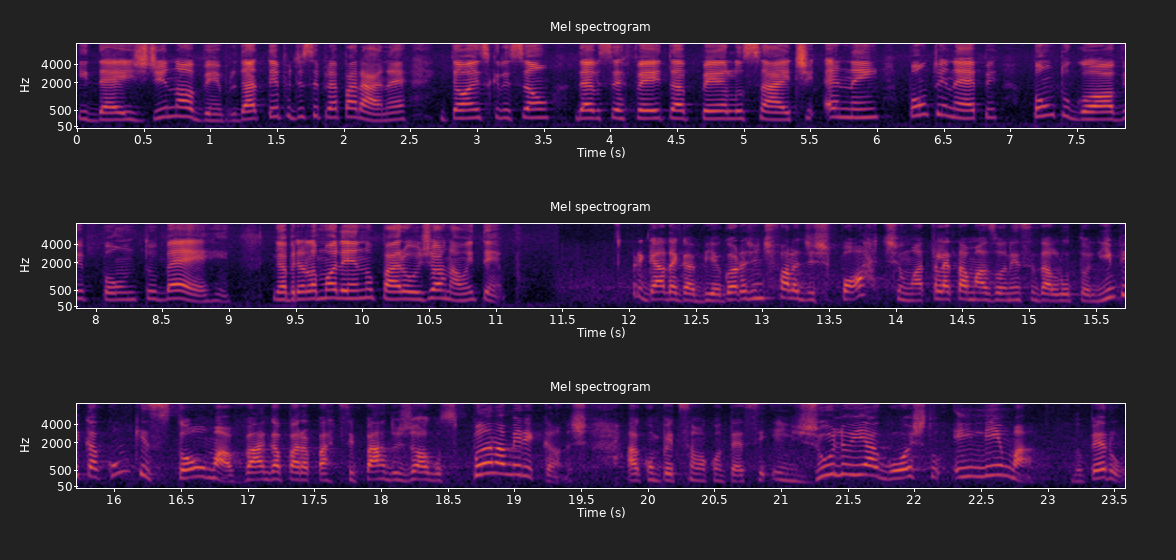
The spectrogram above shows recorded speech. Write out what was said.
e 10 de novembro. Dá tempo de se preparar, né? Então a inscrição deve ser feita pelo site enem.inep.com www.gov.br. Gabriela Moreno para o Jornal em Tempo. Obrigada, Gabi. Agora a gente fala de esporte. Um atleta amazonense da luta olímpica conquistou uma vaga para participar dos Jogos Pan-Americanos. A competição acontece em julho e agosto em Lima, no Peru.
